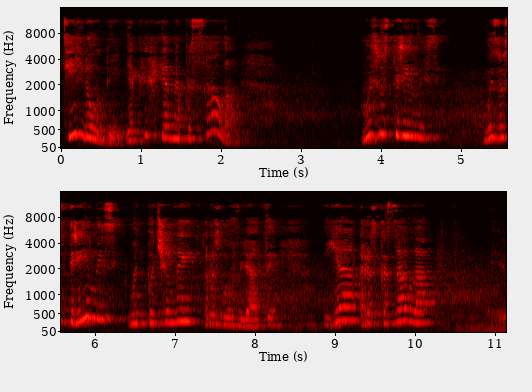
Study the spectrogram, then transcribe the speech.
Ті люди, яких я написала, ми зустрілись. Ми зустрілись, ми почали розмовляти. Я розказала, е,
